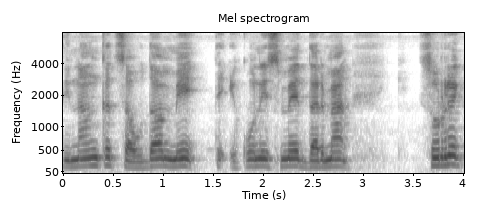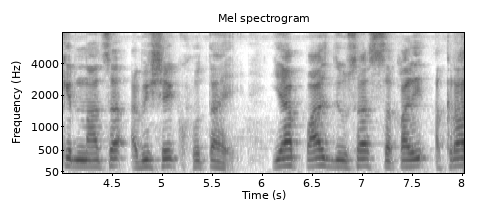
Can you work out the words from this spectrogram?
दिनांक चौदा मे ते एकोणीस मे दरम्यान सूर्यकिरणाचा अभिषेक होत आहे. या पाच दिवसात सकाळी अकरा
